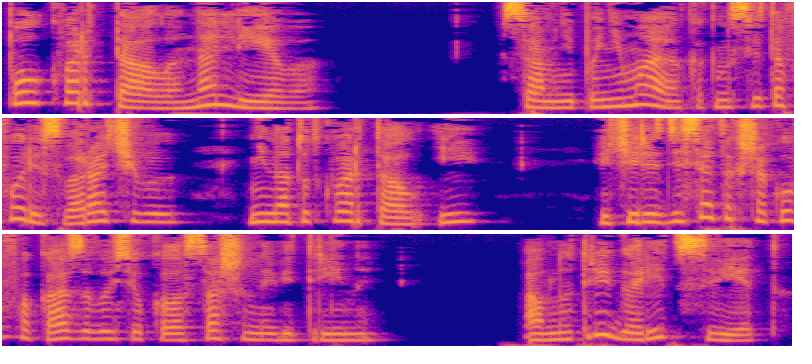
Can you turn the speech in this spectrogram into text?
полквартала налево. Сам не понимаю, как на светофоре сворачиваю не на тот квартал и... И через десяток шагов оказываюсь около Сашиной витрины. А внутри горит свет.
